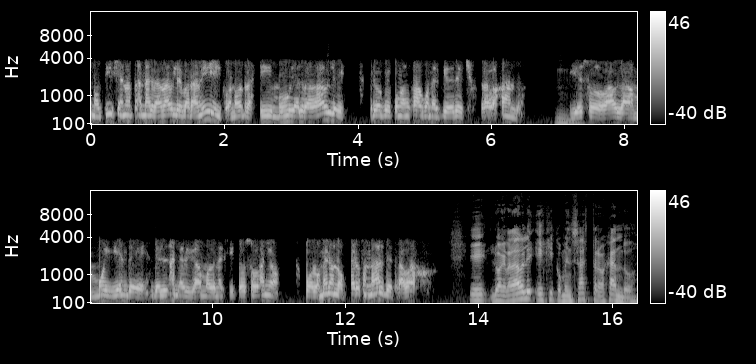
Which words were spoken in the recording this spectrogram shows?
noticia no tan agradable para mí y con otra sí muy agradable, creo que he comenzado con el pie derecho, trabajando. Mm. Y eso habla muy bien de, del año, digamos, de un exitoso año, por lo menos en lo personal de trabajo. Eh, lo agradable es que comenzás trabajando.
